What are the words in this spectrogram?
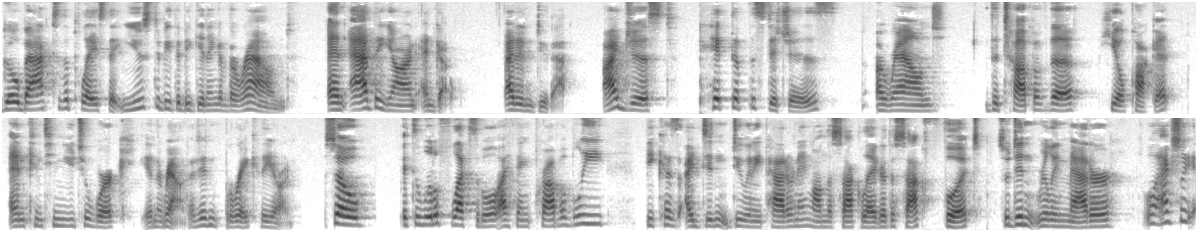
go back to the place that used to be the beginning of the round, and add the yarn and go. I didn't do that. I just picked up the stitches around the top of the heel pocket and continue to work in the round. I didn't break the yarn. So it's a little flexible, I think, probably because I didn't do any patterning on the sock leg or the sock foot. So it didn't really matter. Well, actually,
